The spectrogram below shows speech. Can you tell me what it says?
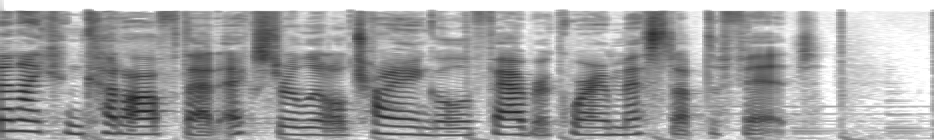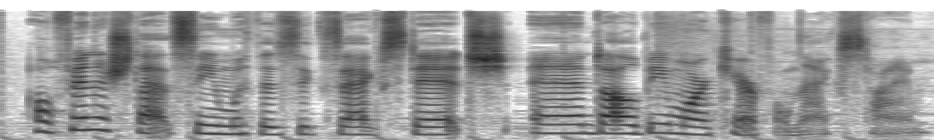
Then I can cut off that extra little triangle of fabric where I messed up the fit. I'll finish that seam with a zigzag stitch, and I'll be more careful next time.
